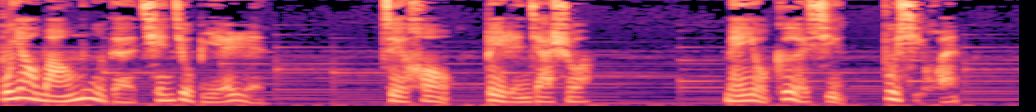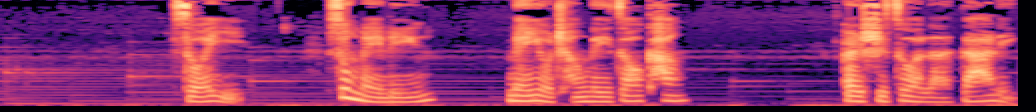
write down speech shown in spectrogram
不要盲目的迁就别人，最后被人家说没有个性，不喜欢。所以，宋美龄没有成为糟糠，而是做了 darling。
